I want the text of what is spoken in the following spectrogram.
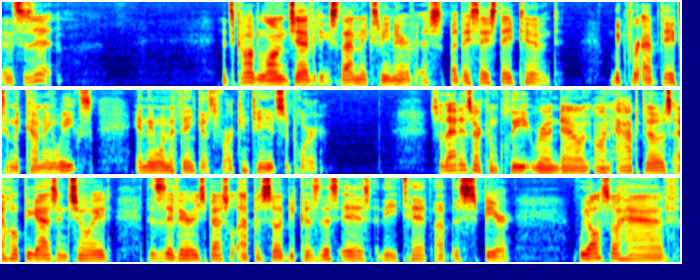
And this is it. It's called longevity, so that makes me nervous, but they say stay tuned. Look for updates in the coming weeks, and they want to thank us for our continued support. So that is our complete rundown on Aptos. I hope you guys enjoyed. This is a very special episode because this is the tip of the spear. We also have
